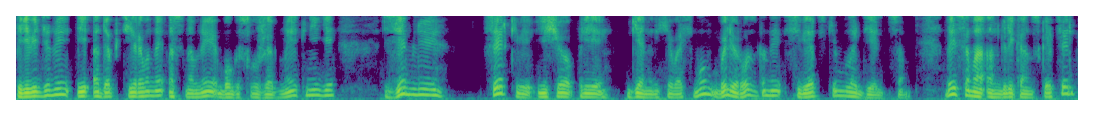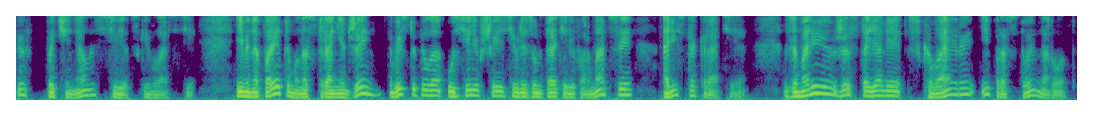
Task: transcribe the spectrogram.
переведены и адаптированы основные богослужебные книги, земли церкви еще при Генрихе VIII были розданы светским владельцам, да и сама англиканская церковь подчинялась светской власти. Именно поэтому на стороне Джейн выступила усилившаяся в результате реформации аристократия. За Марию же стояли сквайры и простой народ.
